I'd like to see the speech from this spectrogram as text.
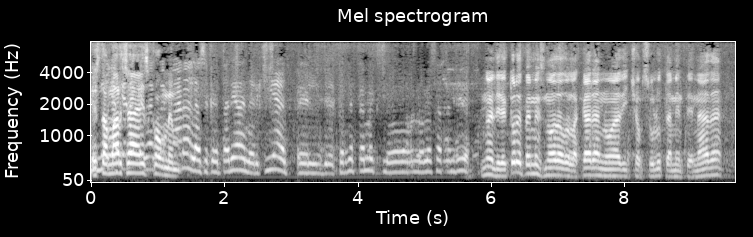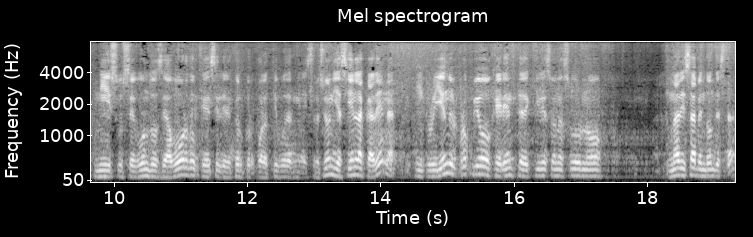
Esta marcha es con... La secretaria de Energía, el, director de Pemex no, no los ha atendido. No, el director de Pemex no ha dado la cara, no ha dicho absolutamente nada, ni sus segundos de a bordo, que es el director corporativo de administración, y así en la cadena, incluyendo el propio gerente de aquí de Zona Sur, no, nadie sabe en dónde está,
